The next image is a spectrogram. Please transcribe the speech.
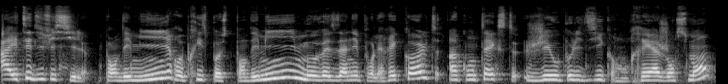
a été difficile. Pandémie, reprise post-pandémie, mauvaise année pour les récoltes, un contexte géopolitique en réagencement.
